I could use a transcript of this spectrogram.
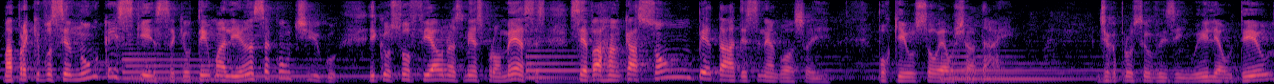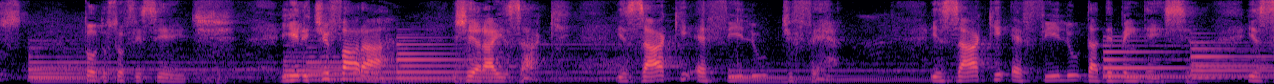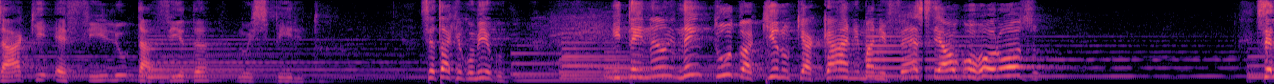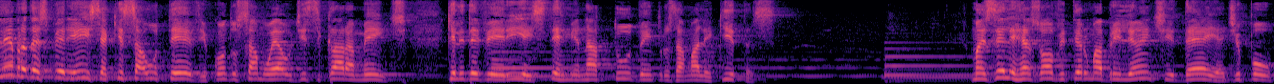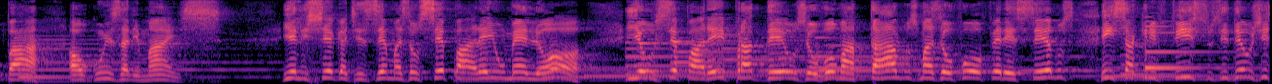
Mas para que você nunca esqueça que eu tenho uma aliança contigo e que eu sou fiel nas minhas promessas, você vai arrancar só um pedaço desse negócio aí, porque eu sou El Shaddai. Diga para o seu vizinho: Ele é o Deus todo suficiente e ele te fará gerar Isaac. Isaac é filho de fé. Isaac é filho da dependência. Isaac é filho da vida no Espírito. Você está aqui comigo? E tem não, nem tudo aquilo que a carne manifesta é algo horroroso. Você lembra da experiência que Saul teve quando Samuel disse claramente: que ele deveria exterminar tudo entre os Amalequitas. Mas ele resolve ter uma brilhante ideia de poupar alguns animais. E ele chega a dizer: Mas eu separei o melhor, e eu separei para Deus. Eu vou matá-los, mas eu vou oferecê-los em sacrifícios. E Deus diz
